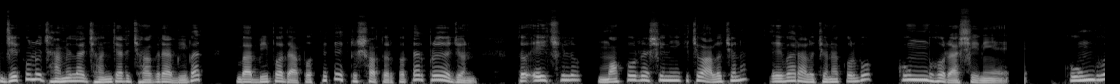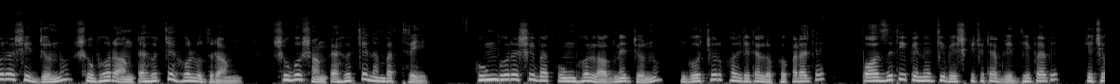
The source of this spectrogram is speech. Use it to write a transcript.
যে কোনো ঝামেলা, ঝঞ্ঝার, ঝগড়া, বিবাদ বা বিপদ আপদ থেকে একটু সতর্কতার প্রয়োজন। তো এই ছিল মকর রাশি নিয়ে কিছু আলোচনা। এবার আলোচনা করব কুম্ভ রাশি নিয়ে। কুম্ভ রাশির জন্য শুভ রংটা হচ্ছে হলুদ রং। শুভ সংখ্যা হচ্ছে নাম্বার থ্রি কুম্ভ রাশি বা কুম্ভ লগ্নের জন্য গোচর ফল যেটা লক্ষ্য করা যায় পজিটিভ এনার্জি বেশ কিছুটা বৃদ্ধি পাবে, কিছু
